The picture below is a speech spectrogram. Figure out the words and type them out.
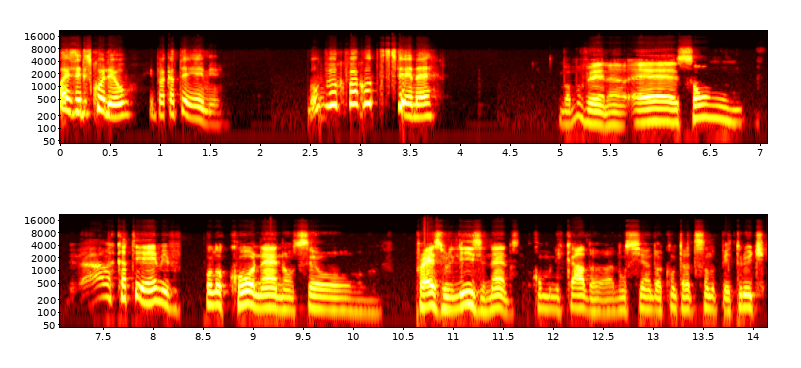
Mas ele escolheu ir pra KTM. Vamos ver o que vai acontecer, né? Vamos ver, né? É, são. A KTM colocou, né, no seu press release, né, comunicado anunciando a contratação do Petrucci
